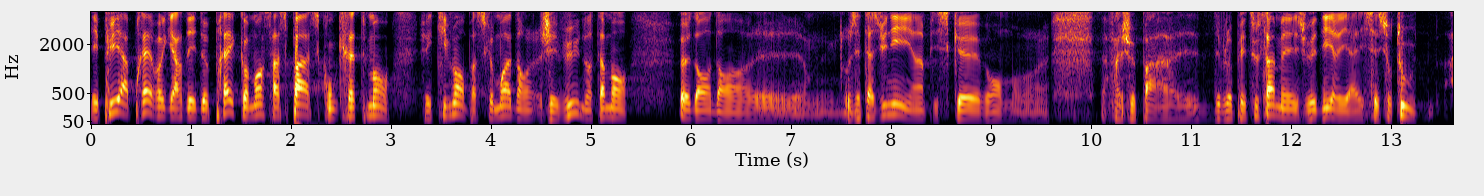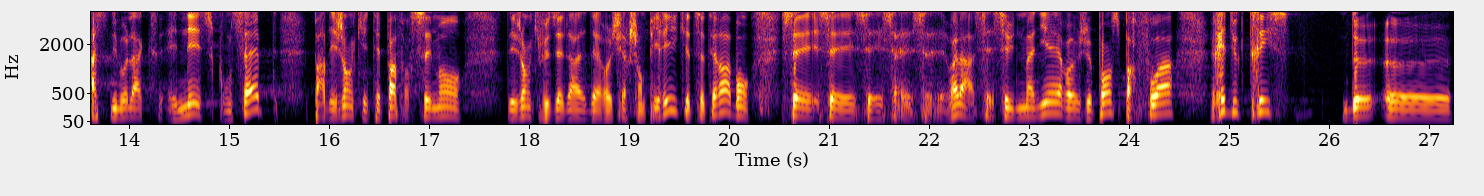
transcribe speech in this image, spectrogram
et puis après regarder de près comment ça se passe concrètement. Effectivement, parce que moi j'ai vu notamment dans, dans, euh, aux États-Unis, hein, puisque, bon, euh, enfin, je ne veux pas développer tout ça, mais je veux dire, c'est surtout à ce niveau-là est né ce concept par des gens qui n'étaient pas forcément des gens qui faisaient des recherches empiriques, etc. Bon, c'est voilà, c'est une manière, je pense, parfois réductrice de,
